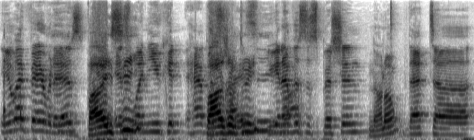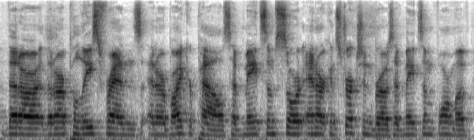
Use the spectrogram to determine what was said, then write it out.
You know what my favorite is? Pas Is when you can have Pas this, you can have the suspicion No, no. that uh, that our that our police friends and our biker pals have made some sort and our construction bros have made some form of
